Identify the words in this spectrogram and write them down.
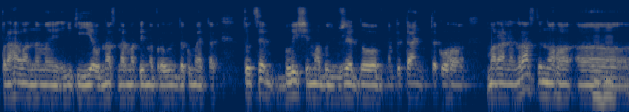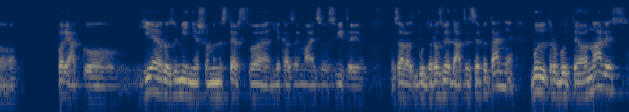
прогалинами, які є у нас в нормативно-правових документах, то це ближче, мабуть, вже до питань такого морально-нравственного угу. е- порядку. Є розуміння, що міністерство, яке займається освітою, зараз буде розглядати це питання, будуть робити аналіз.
